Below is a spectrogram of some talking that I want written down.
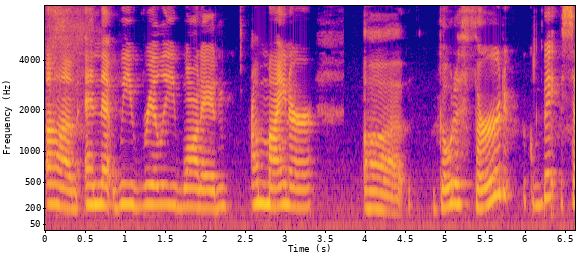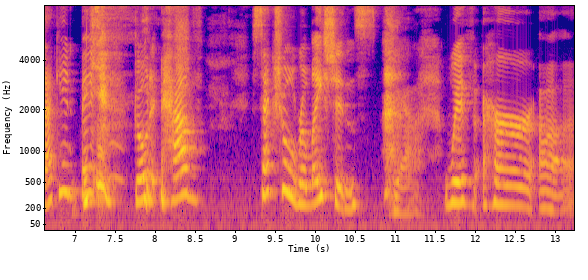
um and that we really wanted a minor uh go to third ba- second go to have sexual relations yeah. with her uh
